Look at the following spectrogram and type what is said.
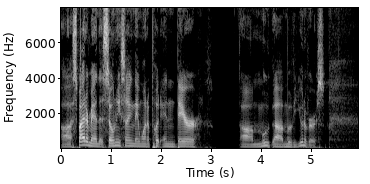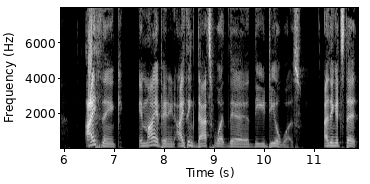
uh, Spider-Man that Sony's saying they want to put in their uh, uh, movie universe. I think, in my opinion, I think that's what the the deal was. I think it's that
